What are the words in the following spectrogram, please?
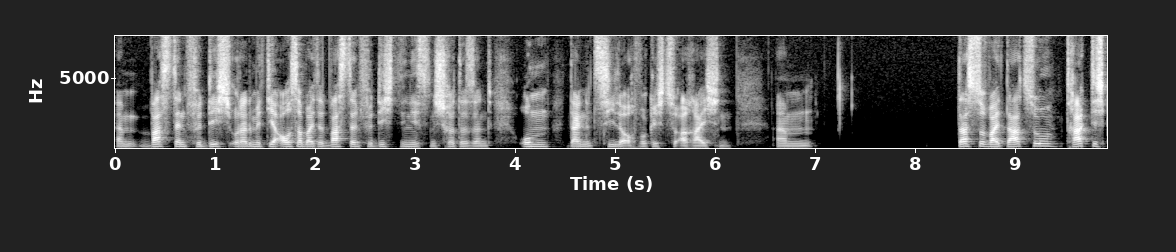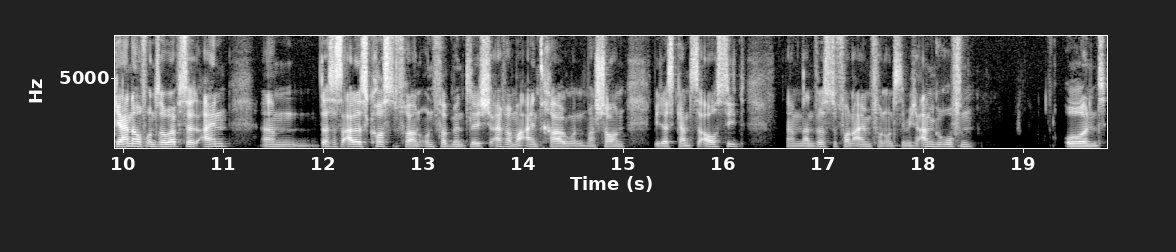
ähm, was denn für dich oder mit dir ausarbeitet, was denn für dich die nächsten Schritte sind, um deine Ziele auch wirklich zu erreichen. Ähm, das soweit dazu. Trag dich gerne auf unserer Website ein. Ähm, das ist alles kostenfrei und unverbindlich. Einfach mal eintragen und mal schauen, wie das Ganze aussieht. Dann wirst du von einem von uns nämlich angerufen. Und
